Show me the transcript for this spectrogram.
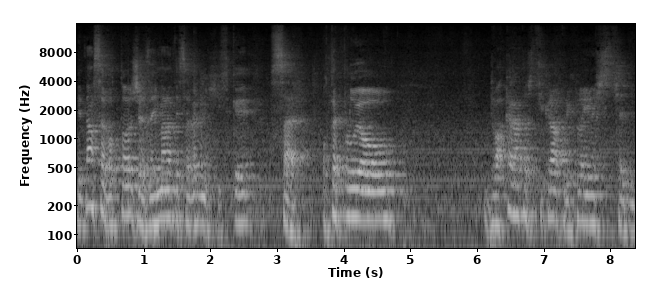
Jedná se o to, že zejména ty severní šířky se oteplují dvakrát až třikrát rychleji než střední.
